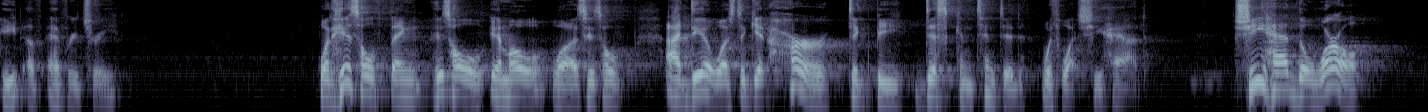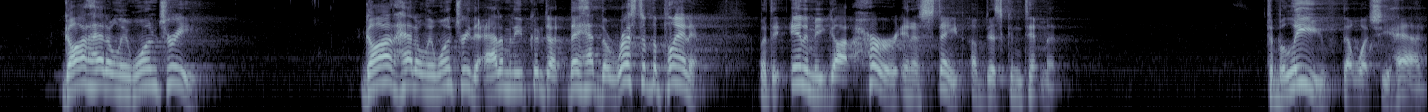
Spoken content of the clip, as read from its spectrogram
eat of every tree? What his whole thing, his whole MO was, his whole idea was to get her to be discontented with what she had. She had the world. God had only one tree. God had only one tree that Adam and Eve couldn't touch. They had the rest of the planet, but the enemy got her in a state of discontentment to believe that what she had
